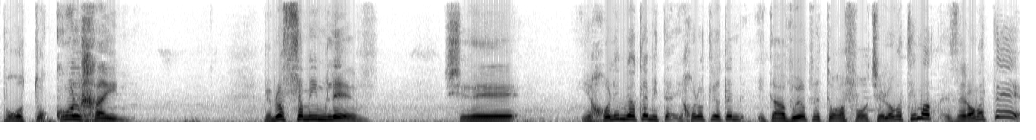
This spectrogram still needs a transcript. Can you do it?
פרוטוקול חיים. והם לא שמים לב שיכולים להיות להם, להיות להם התאהבויות מטורפות שלא מתאימות, זה לא מתאים.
